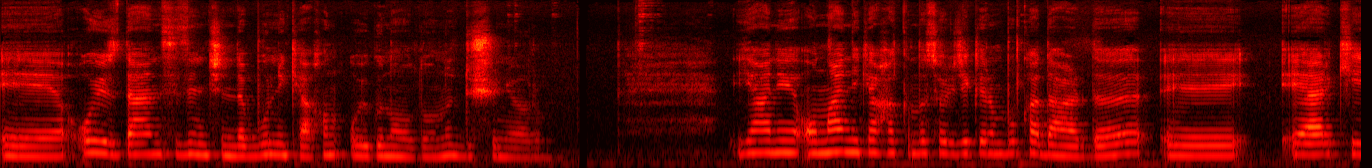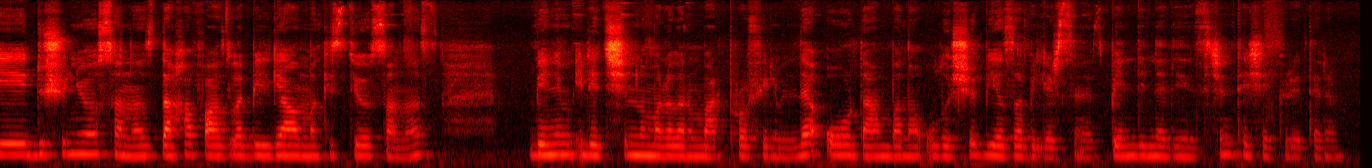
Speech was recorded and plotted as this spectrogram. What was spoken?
E, o yüzden sizin için de bu nikahın uygun olduğunu düşünüyorum. Yani online nikah hakkında söyleyeceklerim bu kadardı. Ee, eğer ki düşünüyorsanız, daha fazla bilgi almak istiyorsanız benim iletişim numaralarım var profilimde. Oradan bana ulaşıp yazabilirsiniz. Beni dinlediğiniz için teşekkür ederim.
